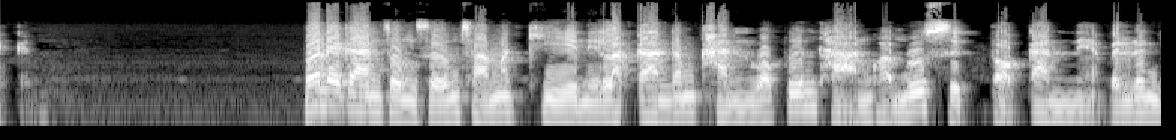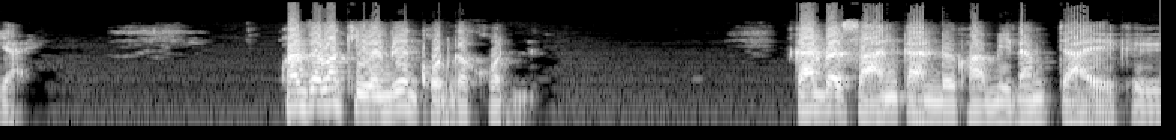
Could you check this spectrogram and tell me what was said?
กกัน พราะในการส่งเสริมสามัคคีนี่หลักการสำคัญว่าพื้นฐานความรู้สึกต่อกันเนี่ย เป็นเรื่องใหญ่ ความสามัคคีเป็นเรื่องคนกับคน การประสานกันโดยความมีน้ำใจคือ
